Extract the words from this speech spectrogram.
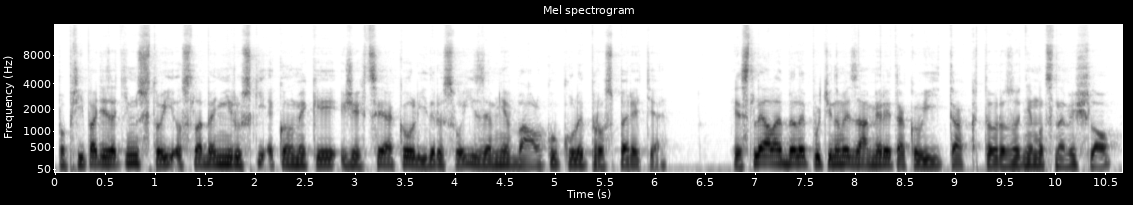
Po případě zatím stojí oslabení ruské ekonomiky, že chce jako lídr svojí země válku kvůli prosperitě. Jestli ale byly Putinovi záměry takový, tak to rozhodně moc nevyšlo.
